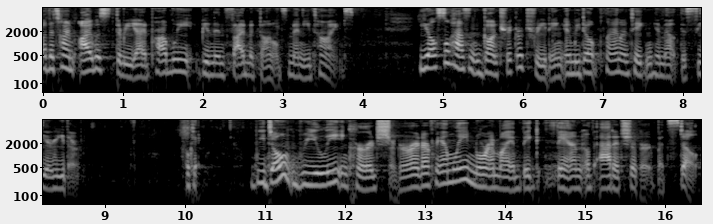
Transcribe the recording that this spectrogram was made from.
By the time I was three, I had probably been inside McDonald's many times. He also hasn't gone trick or treating, and we don't plan on taking him out this year either. Okay, we don't really encourage sugar in our family, nor am I a big fan of added sugar, but still,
